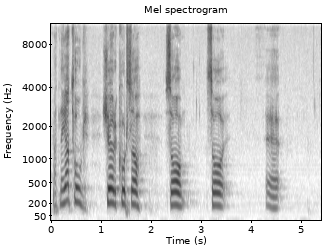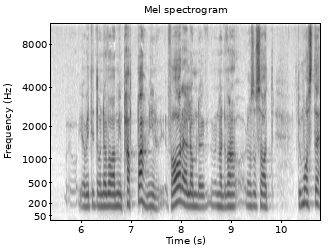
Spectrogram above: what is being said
att när jag tog körkort så, så, så eh, jag vet inte om det var min pappa, min far, eller om det, om det var någon som sa att du måste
